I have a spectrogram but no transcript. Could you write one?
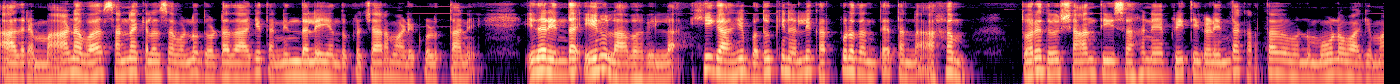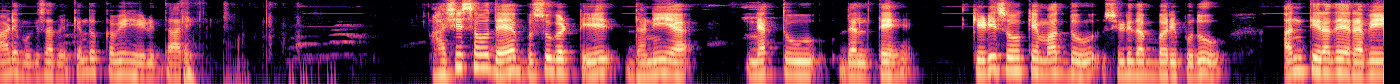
ಆದರೆ ಮಾನವ ಸಣ್ಣ ಕೆಲಸವನ್ನು ದೊಡ್ಡದಾಗಿ ತನ್ನಿಂದಲೇ ಎಂದು ಪ್ರಚಾರ ಮಾಡಿಕೊಳ್ಳುತ್ತಾನೆ. ಇದರಿಂದ ಏನೂ ಲಾಭವಿಲ್ಲ. ಹೀಗಾಗಿ ಬದುಕಿನಲ್ಲಿ ಕರ್ಪೂರದಂತೆ ತನ್ನ ಅಹಂ ತೊರೆದು ಶಾಂತಿ, ಸಹನೆ, ಪ್ರೀತಿಗಳಿಂದ ಕರ್ತವ್ಯವನ್ನು ಮೌನವಾಗಿ ಮಾಡಿ ಮುಗಿಸಬೇಕೆಂದು ಕವಿ ಹೇಳಿದ್ದಾರೆ. ಹಸಿಸೌದೆ ಬುಸುಗಟ್ಟಿ ಧನಿಯ ನೆತ್ತುದೆಲ್ತೆ, ಕಿಡಿಸೋಕೆ ಮದ್ದು ಸಿಡಿದಬ್ಬರಿಪುದು, ಅಂತಿರದೆ ರವಿ,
